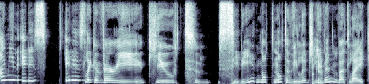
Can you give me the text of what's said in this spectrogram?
I mean, it is. It is like a very cute city, not not a village Okay. even, but like,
